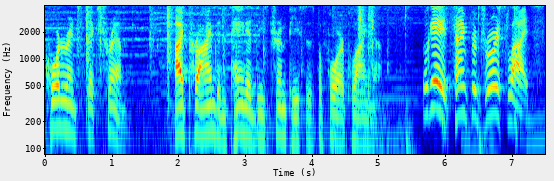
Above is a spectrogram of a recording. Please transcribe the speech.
quarter inch thick trim. I primed and painted these trim pieces before applying them. Okay, it's time for drawer slides.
